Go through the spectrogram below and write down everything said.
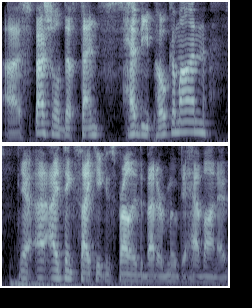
uh, special defense heavy Pokemon, yeah, I, I think Psychic is probably the better move to have on it.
